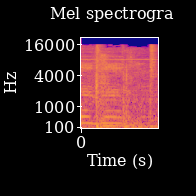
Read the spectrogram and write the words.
yeah, yeah.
